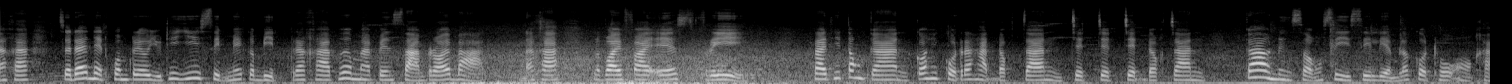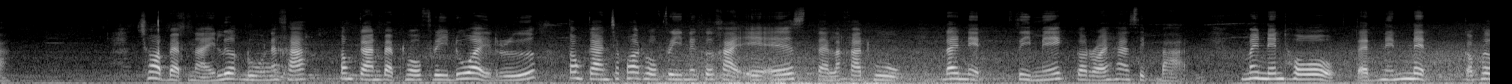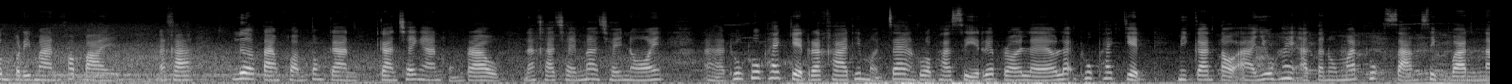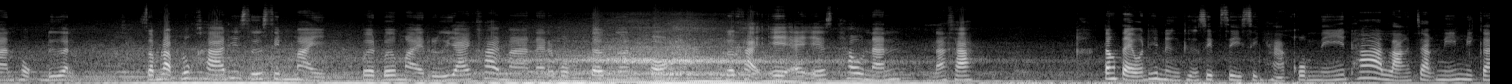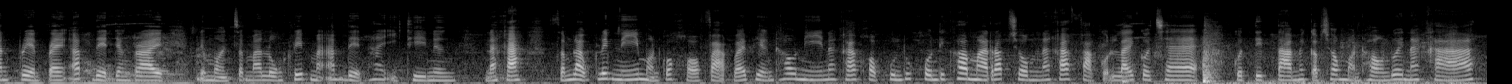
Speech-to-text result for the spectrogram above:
นะคะ จะได้เน็ตความเร็วอยู่ที่ 20 เมกะบิต ราคาเพิ่มมาเป็น 300 บาทนะคะ Wi-Fi S ฟรี ใครที่ต้องการก็ให้กดรหัสดอกจัน 777 ดอกจัน 9124 สี่เหลี่ยมแล้วกดโทรออกค่ะ ชอบแบบไหนเลือกดูนะคะ ต้องการแบบโทรฟรีด้วย หรือต้องการเฉพาะโทรฟรีในเครือข่าย AS แต่ราคาถูก ได้เน็ต 4 เมกก็ 150 บาท ไม่เน้นโทร แต่เน้นเน็ตก็เพิ่มปริมาณเข้าไปนะคะ เลือกตามความต้องการการใช้งานของเรานะคะใช้มากใช้น้อยอทุกๆแพ็กเกจราคาที่หมอนแจ้งรวมภาษีเรียบร้อยแล้ว และทุกแพ็กเกจมีการต่ออายุให้อัตโนมัติทุก 30 วันนาน 6 เดือนสำหรับลูกค้าที่ซื้อซิมใหม่ เปิดเบอร์ใหม่หรือย้ายค่ายมาในระบบเติมเงินของเครือข่าย AIS เท่านั้นนะคะ ตั้งแต่วันที่ 1 ถึง 14 สิงหาคมนี้ ถ้าหลังจากนี้มีการเปลี่ยนแปลงอัปเดตอย่างไร เดี๋ยวหมอนจะมาลงคลิปมาอัปเดตให้อีกทีหนึ่งนะคะสำหรับคลิปนี้หมอนก็ขอฝากไว้เพียงเท่านี้นะคะ ขอบคุณทุกคนที่เข้ามารับชมนะคะ ฝากกดไลค์กดแชร์ กดติดตามให้กับช่องหมอนทองด้วยนะคะ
